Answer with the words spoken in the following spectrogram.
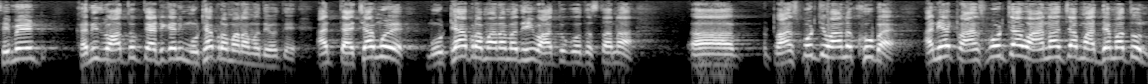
सिमेंट खनिज वाहतूक त्या ठिकाणी मोठ्या प्रमाणामध्ये होते. आणि त्याच्यामुळे मोठ्या प्रमाणामध्ये ही वाहतूक होत असताना ट्रान्सपोर्टची वाहनं खूप आहे. आणि या ट्रान्सपोर्टच्या वाहनाच्या माध्यमातून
